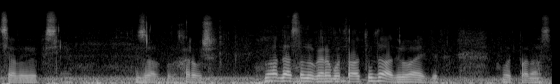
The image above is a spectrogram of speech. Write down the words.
целые выпустили. Зал был хороший. Ну, одна остановка работала туда, а другая где-то вот по нас.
